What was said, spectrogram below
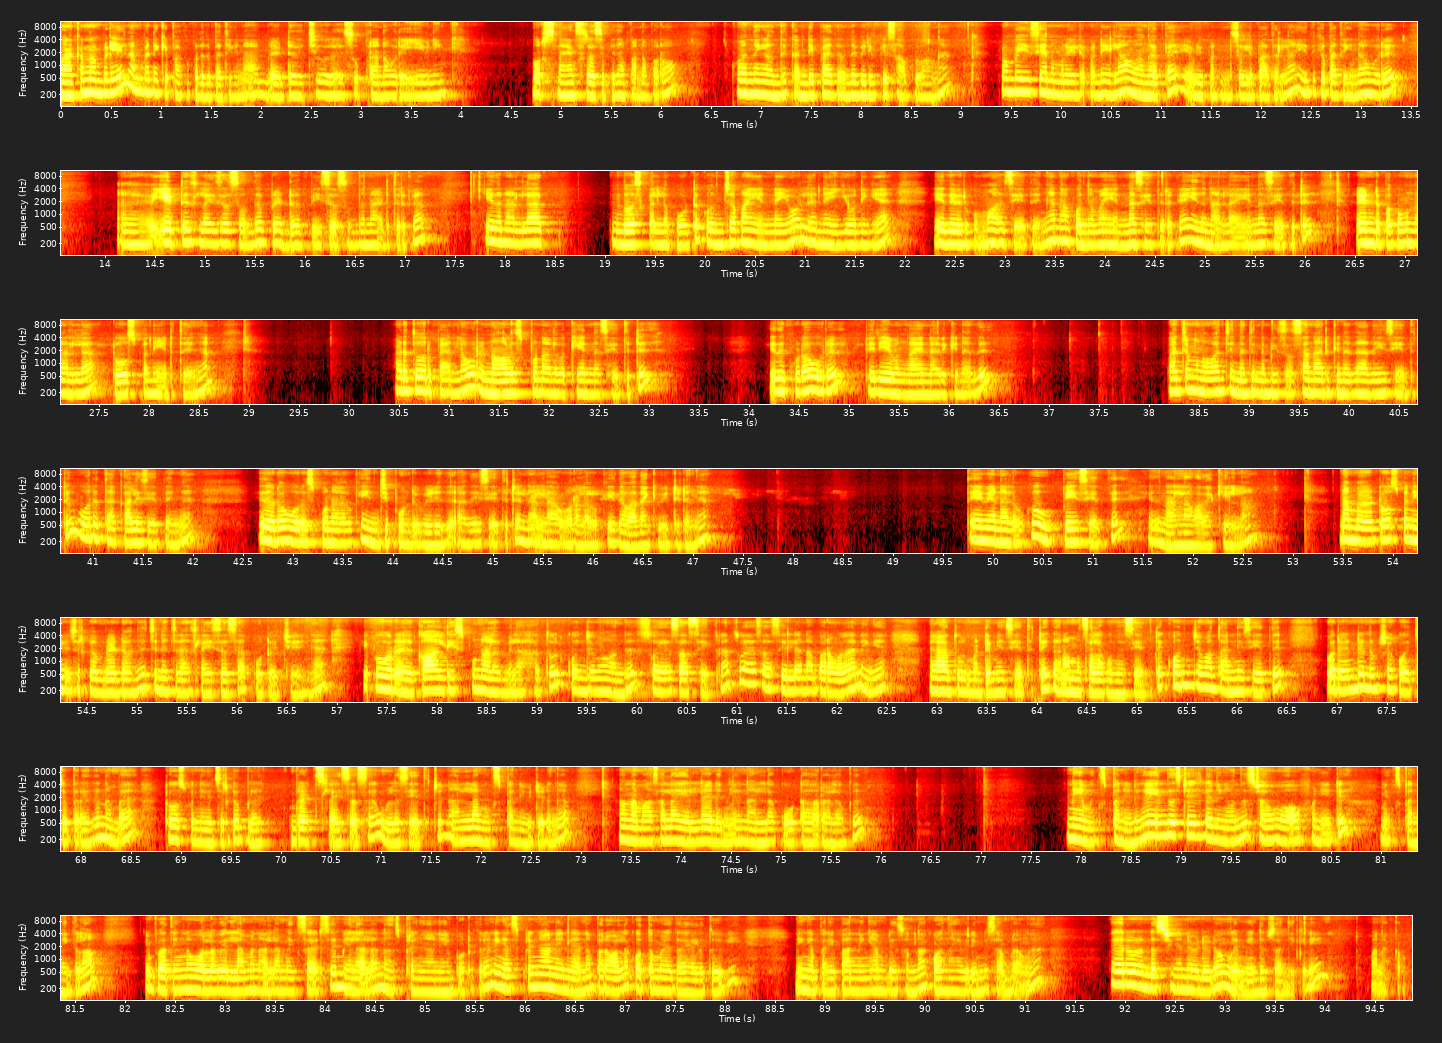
வணக்கம் நண்பர்களே நம்ம இன்றைக்கி பார்க்க போகிறது பார்த்திங்கன்னா ப்ரெட்டை வச்சு ஒரு சூப்பரான ஒரு ஈவினிங் ஒரு ஸ்நாக்ஸ் ரெசிபி தான் பண்ண போகிறோம் குழந்தைங்க வந்து கண்டிப்பாக இதை வந்து விரும்பி சாப்பிடுவாங்க. ரொம்ப ஈஸியான முறையில் பண்ணிடலாம். வாங்க இப்போ எப்படி பண்ணுன்னு சொல்லி பார்த்துடலாம். இதுக்கு பார்த்திங்கன்னா ஒரு எட்டு ஸ்லைசஸ் வந்து ப்ரெட் பீசஸ் வந்து நான் எடுத்திருக்கேன். இதை நல்லா தோசைக்கல்லில் போட்டு கொஞ்சமாக எண்ணெயோ இல்லை நெய்யோ நீங்கள் எது விருப்பமோ அதை சேர்த்துங்க. நான் கொஞ்சமாக எண்ணெய் சேர்த்துருக்கேன். இது நல்லா எண்ணெய் சேர்த்துட்டு ரெண்டு பக்கமும் நல்லா டோஸ்ட் பண்ணி எடுத்துங்க. அடுத்து ஒரு பேனில் ஒரு நாலு ஸ்பூன் அளவுக்கு எண்ணெய் சேர்த்துட்டு இது கூட ஒரு பெரிய வெங்காயம் நறுக்கினது பச்சை மிளகா சின்ன சின்ன பீசஸாக நறுக்கினது அதையும் சேர்த்துட்டு ஒரு தக்காளி சேர்த்துங்க. இதோட ஒரு ஸ்பூன் அளவுக்கு இஞ்சி பூண்டு விழுது அதையும் சேர்த்துட்டு நல்லா ஓரளவுக்கு இதை வதக்கி விட்டுடுங்க. தேவையான அளவுக்கு உப்பையும் சேர்த்து இது நல்லா வதக்கிடலாம். நம்ம டோஸ்ட் பண்ணி வச்சுருக்க ப்ரெட்டை வந்து சின்ன சின்ன ஸ்லைசஸாக போட்டு வச்சுருங்க இப்போ ஒரு கால் டீஸ்பூன் அளவு மிளகாத்தூள் கொஞ்சமாக வந்து சோயா சாஸ் சேர்க்குறேன். சோயா சாஸ் இல்லைன்னா பரவாயில்ல. நீங்கள் மிளகாத்தூள் மட்டுமே சேர்த்துட்டு கரம் மசாலா கொஞ்சம் சேர்த்துட்டு கொஞ்சமாக தண்ணி சேர்த்து ஒரு ரெண்டு நிமிஷம் கொதித்த பிறகு நம்ம டோஸ்ட் பண்ணி வச்சுருக்க ப்ரெட் ப்ரெட் ஸ்லைசஸை உள்ளே சேர்த்துட்டு நல்லா மிக்ஸ் பண்ணி விட்டுடுங்க. அந்த மசாலா எல்லா இடங்களையும் நல்லா கூட்டாகிற அளவுக்கு நீங்கள் மிக்ஸ் பண்ணிவிடுங்க இந்த ஸ்டேஜில் நீங்கள் வந்து ஸ்டவ் ஆஃப் பண்ணிவிட்டு மிக்ஸ் பண்ணிக்கலாம். இப்போ பார்த்தீங்கன்னா ஓரளவு எல்லாமே நல்லா மிக்ஸ் ஆகிடுச்சு மேலால் நான் ஸ்ப்ரிங் ஆனியன் போட்டுக்கிறேன். நீங்கள் ஸ்ப்ரிங் ஆனியன் இல்லைன்னா பரவாயில்ல கொத்தமல்லி தலைகளை தூவி நீங்கள் பண்ணி பண்ணீங்க அப்படின்னு சொன்னால் குழந்தைங்க விரும்பி சாப்பிடுவாங்க. வேற ஒரு இன்ட்ரெஸ்டிங்கான வீடியோட உங்களை மீண்டும் சந்திக்கிறேன். வணக்கம்.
